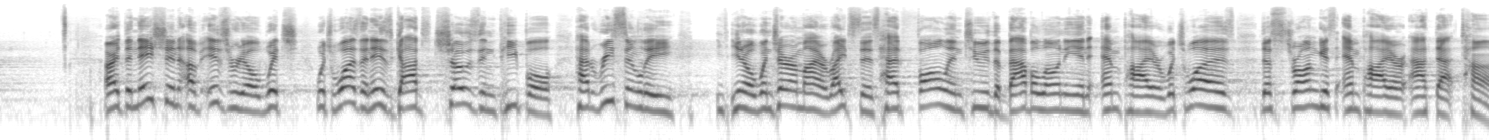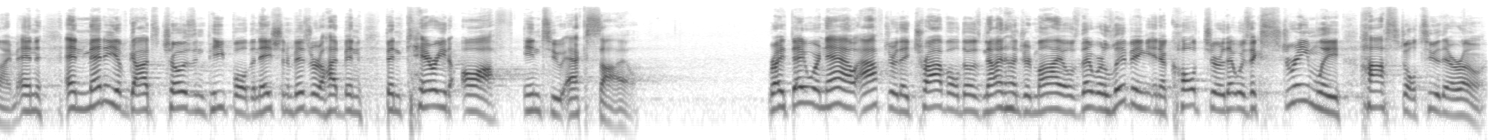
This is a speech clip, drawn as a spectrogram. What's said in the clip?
All right, the nation of Israel, which, which was and is God's chosen people, had recently you know, when Jeremiah writes this, had fallen to the Babylonian Empire, which was the strongest empire at that time. And, and many of God's chosen people, the nation of Israel, had been, been carried off into exile. Right? They were now, after they traveled those 900 miles, they were living in a culture that was extremely hostile to their own.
